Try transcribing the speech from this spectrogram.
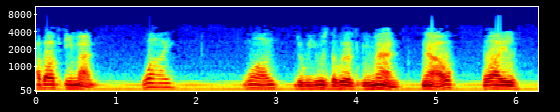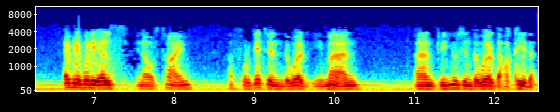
about Iman. Why, why do we use the word Iman now, while everybody else in our time forgotten the word Iman and using the word Aqidah?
